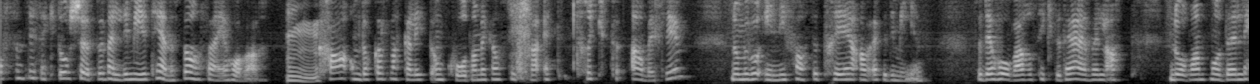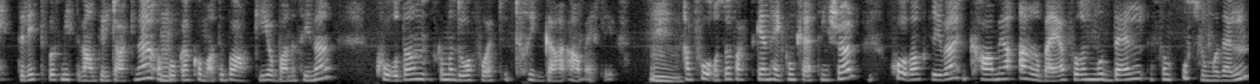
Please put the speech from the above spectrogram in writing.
Offentlig sektor kjøper veldig mye tjenester, sier Håvard. Mm. Hva om dere snakker litt om hvordan vi kan sikre et trygt arbeidsliv når vi går inn i fase tre av epidemien? Så det Håvard sikter til, er vel at når man på en måte letter litt på smitteverntiltakene, og mm. folk kan komme tilbake i jobbene sine, hvordan skal man da få et tryggere arbeidsliv? Mm. Han foreslår faktisk en helt konkret ting sjøl. Håvard skriver hva med å arbeide for en modell som Oslo-modellen,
